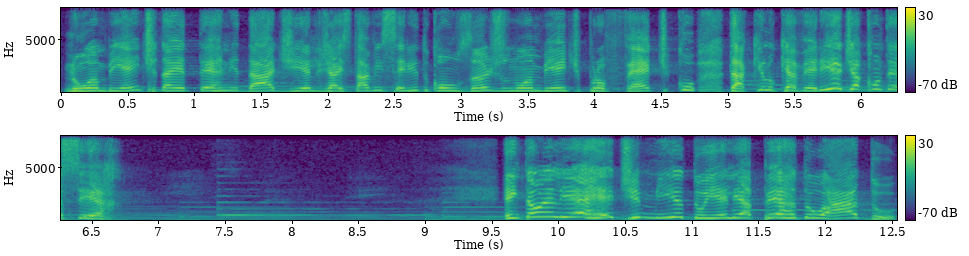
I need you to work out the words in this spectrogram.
no ambiente da eternidade. Ele já estava inserido com os anjos no ambiente profético daquilo que haveria de acontecer. Então ele é redimido e ele é perdoado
